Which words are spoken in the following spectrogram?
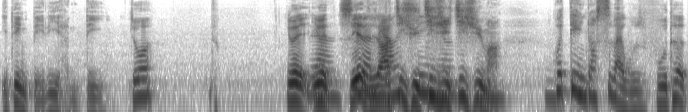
一定比例很低。就说，因为因为实验者要继续继续继续嘛，会电到四百五十伏特，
